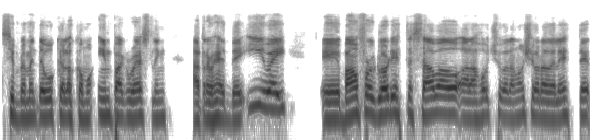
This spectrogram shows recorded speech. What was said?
Simplemente búsquenlos como Impact Wrestling a través de eBay. Eh, Bound for Glory este sábado a las 8 de la noche, hora del este.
